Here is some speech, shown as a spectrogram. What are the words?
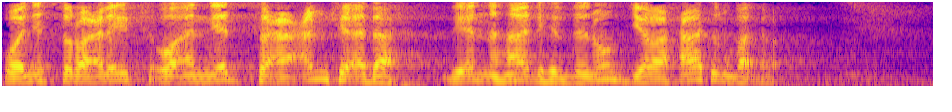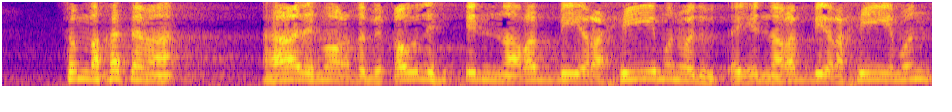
وأن يستر عليك وأن يدفع عنك أذاه لأن هذه الذنوب جراحات غائرة. ثم ختم هذه الموعظة بقوله إن ربي رحيم ودود أي إن ربي رحيم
